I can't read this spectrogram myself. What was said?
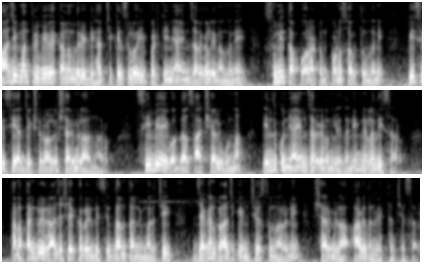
మాజీ మంత్రి వివేకానంద రెడ్డి హత్య కేసులో ఇప్పటికీ న్యాయం జరగలేనందునే సునీత పోరాటం కొనసాగుతుందని పిసిసి అధ్యక్షురాలు షర్మిల అన్నారు. సిబిఐ వద్ద సాక్ష్యాలు ఉన్నా ఎందుకు న్యాయం జరగడం లేదని నిలదీశారు. తన తండ్రి రాజశేఖర్ రెడ్డి సిద్ధాంతాన్ని మరిచి జగన్ రాజకీయం చేస్తున్నారని షర్మిల ఆవేదన వ్యక్తం చేశారు.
